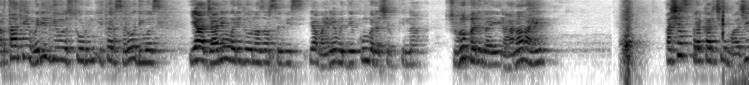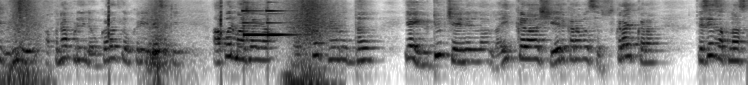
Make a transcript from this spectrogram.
अर्थात हे वरील दिवस सोडून इतर सर्व दिवस या जानेवारी दोन हजार सव्वीस या महिन्यामध्ये कुंभराज शक्तींना शुभफलदायी राहणार आहेत. अशाच प्रकारचे माझे व्हिडिओ आपणापुढे लवकरात लवकर येण्यासाठी आपण माझ्या या उद्धव या यूट्यूब चॅनेलला लाईक करा शेअर करा व सबस्क्राईब करा. तसेच आपणास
